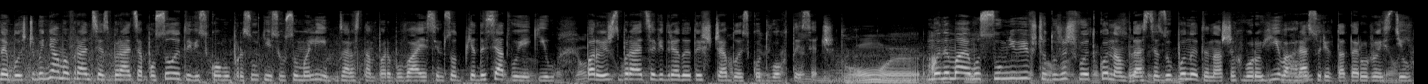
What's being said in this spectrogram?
Найближчими днями Франція збирається посилити військову присутність у Сомалі. Зараз там перебуває 750 вояків. Париж збирається відрядити ще близько двох тисяч. Ми не маємо сумнівів, що дуже швидко нам вдасться зупинити наших ворогів, агресорів та терористів.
